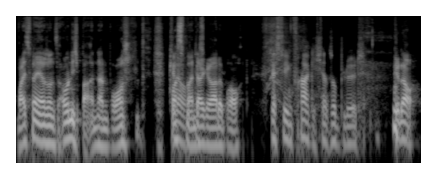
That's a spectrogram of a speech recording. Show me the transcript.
weiß man ja sonst auch nicht bei anderen Branchen, was Genau, man da gerade braucht. Deswegen frage ich ja so blöd. Genau.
